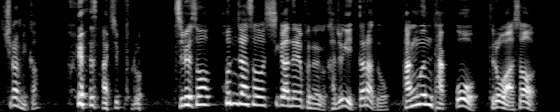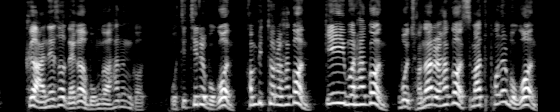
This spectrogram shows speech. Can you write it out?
실합니까? 40%. 집에서 혼자서 시간을 보내는 거 가족이 있더라도 방문 닫고 들어와서 그 안에서 내가 뭔가 하는 것 OTT를 보건 컴퓨터를 하건 게임을 하건 뭐 전화를 하건 스마트폰을 보건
